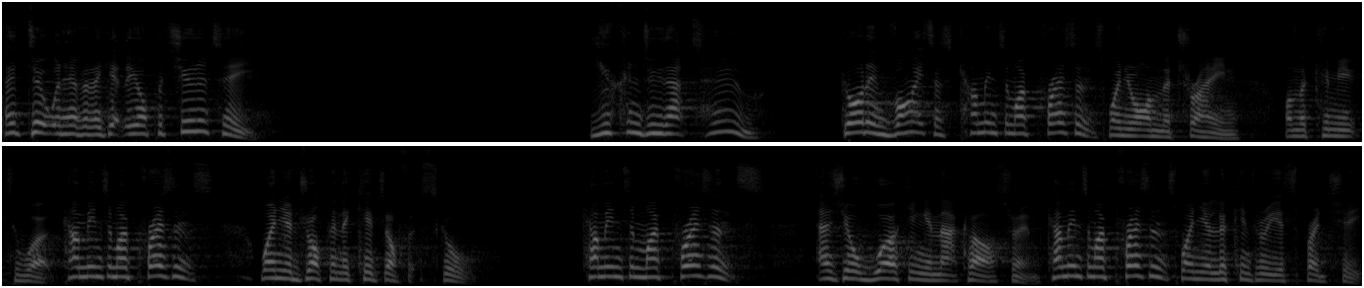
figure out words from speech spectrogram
They do it whenever they get the opportunity. You can do that too. God invites us, come into my presence when you're on the train, on the commute to work. Come into my presence when you're dropping the kids off at school. Come into my presence as you're working in that classroom. Come into my presence when you're looking through your spreadsheet.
